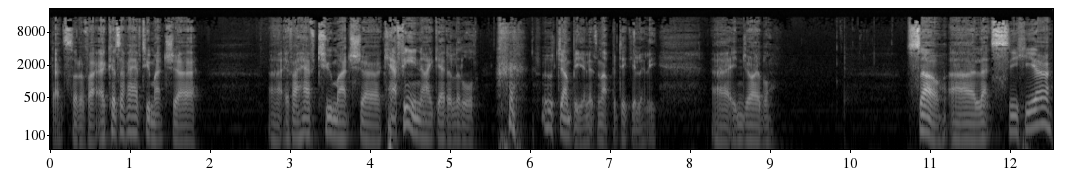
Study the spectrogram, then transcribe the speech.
that's sort of because uh, if I have too much, if I have too much caffeine, I get a little, a little jumpy, and it's not particularly enjoyable. So let's see here.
